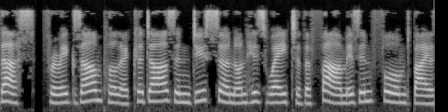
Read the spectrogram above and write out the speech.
Thus, for example a Kadazan Dusun on his way to the farm is informed by a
